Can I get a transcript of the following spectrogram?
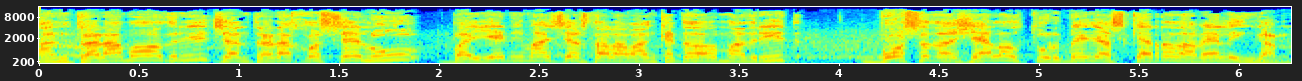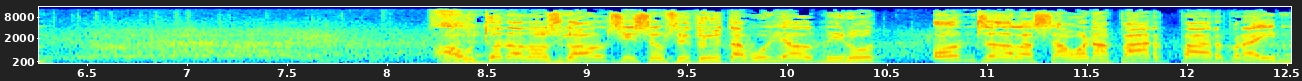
Entrarà Modric, entrarà José Lu, veient imatges de la banqueta del Madrid, bossa de gel al turmell esquerre de Bellingham. Sí. Autor de dos gols i substituït avui al minut 11 de la segona part per Brahim.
